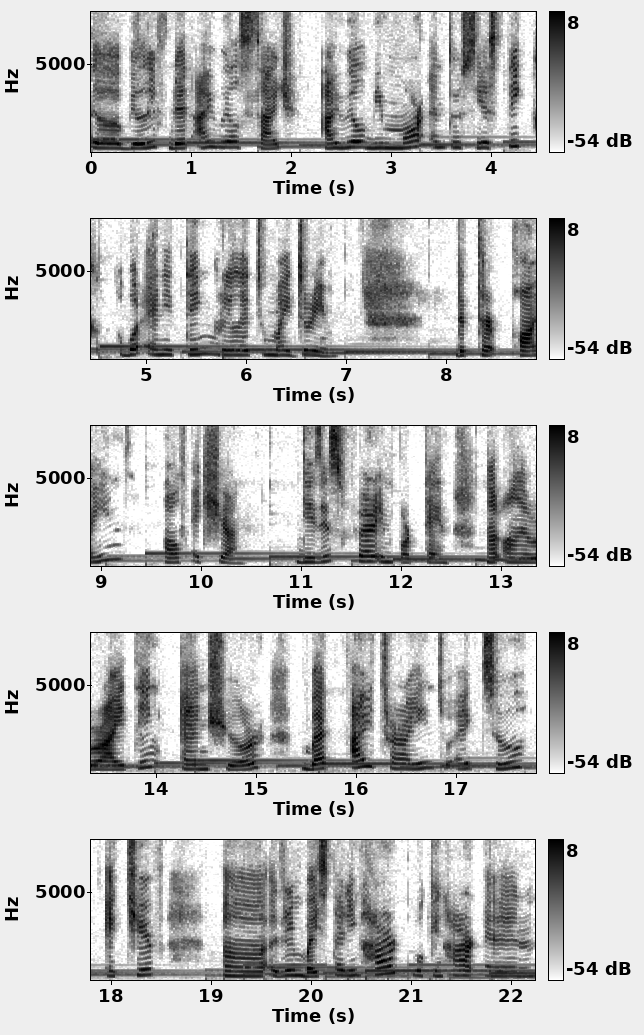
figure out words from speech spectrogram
the belief that I will such, I will be more enthusiastic about anything related to my dream. The third point of action. This is very important, not only writing and sure, but I trying to act to achieve uh, a dream by studying hard, working hard, and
